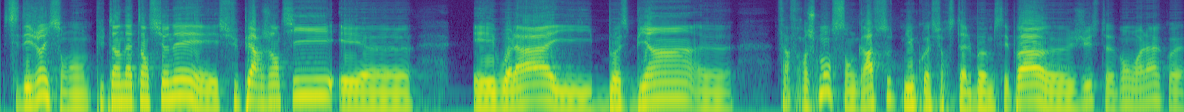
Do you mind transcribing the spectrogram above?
c'est des gens, ils sont putain d'attentionnés et super gentils et euh, et voilà, ils bossent bien. Enfin, franchement, ils sont grave soutenus quoi sur cet album. C'est pas euh, juste bon voilà quoi.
